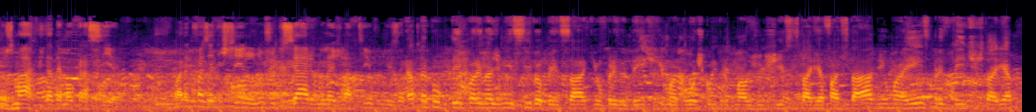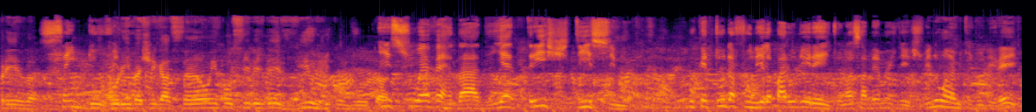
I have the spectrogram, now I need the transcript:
nos marcos da democracia. Hora de fazer destino no judiciário, no legislativo, no executivo. Até pouco tempo era inadmissível pensar que um presidente de uma corte como o Tribunal de Justiça estaria afastado e uma ex-presidente estaria presa. Sem dúvida. Por investigação e possíveis desvios de conduta. Isso é verdade e é tristíssimo, porque tudo afunila para o direito, nós sabemos disso. E no âmbito do direito,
